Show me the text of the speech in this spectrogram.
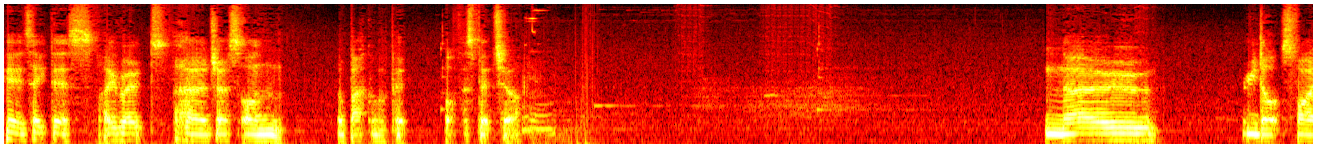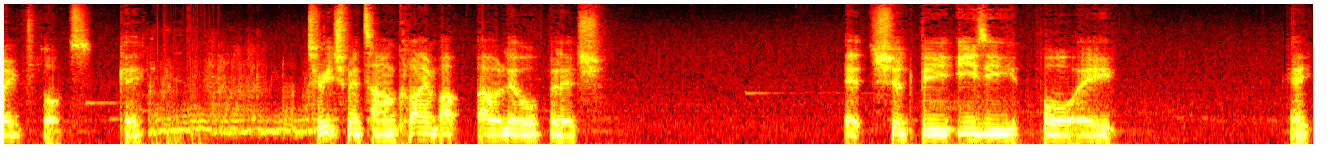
Here, take this. I wrote her address on the back of a pi- office picture. No. Three dots, five dots. Okay. To reach Midtown, climb up our little village. It should be easy for a. Okay.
